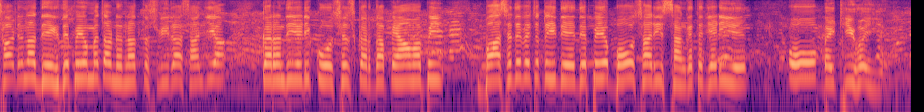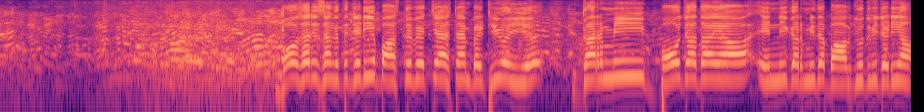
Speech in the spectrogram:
ਸਾਡੇ ਨਾਲ ਦੇਖਦੇ ਪਏ ਹੋ, ਮੈਂ ਤੁਹਾਡੇ ਨਾਲ ਤਸਵੀਰਾਂ ਸਾਂਝੀਆਂ ਕਰਨ ਦੀ ਜਿਹੜੀ ਕੋਸ਼ਿਸ਼ ਕਰਦਾ ਪਿਆ ਹਾਂ ਵੀ ਬੱਸ ਦੇ ਵਿੱਚ ਤੁਸੀਂ ਦੇਖਦੇ ਪਏ ਹੋ, ਬਹੁਤ ਸਾਰੀ ਸੰਗਤ ਜਿਹੜੀ ਹੈ ਉਹ ਬੈਠੀ ਹੋਈ ਹੈ ਬਹੁਤ ਸਾਰੀ ਸੰਗਤ ਜਿਹੜੀ ਹੈ ਬੱਸ ਦੇ ਵਿੱਚ ਇਸ ਟਾਈਮ ਬੈਠੀ ਹੋਈ ਹੈ ਗਰਮੀ ਬਹੁਤ ਜ਼ਿਆਦਾ ਆ, ਇੰਨੀ ਗਰਮੀ ਦੇ ਬਾਵਜੂਦ ਵੀ ਜਿਹੜੀਆਂ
